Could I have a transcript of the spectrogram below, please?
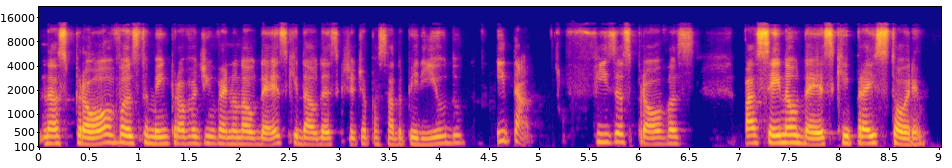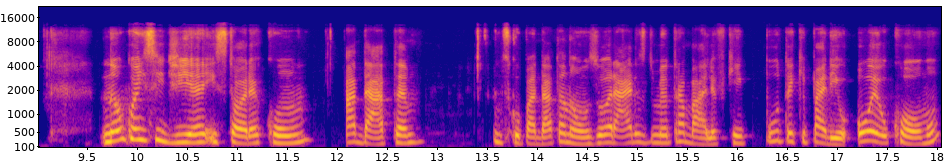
nas provas, também prova de inverno na UDESC, da UDESC já tinha passado o período. E tá, fiz as provas, passei na UDESC para história. Não coincidia história com a data, desculpa, a data não, os horários do meu trabalho. Eu fiquei, puta que pariu, ou eu como,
